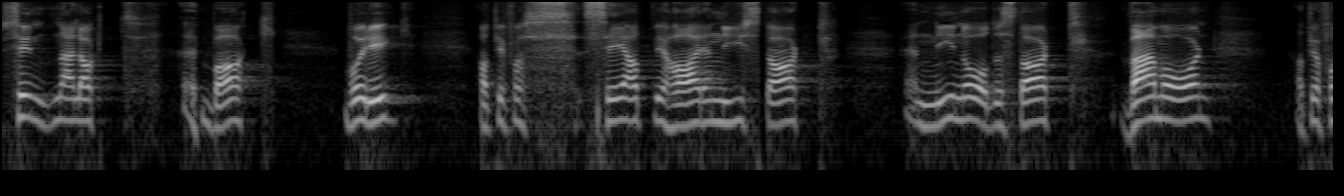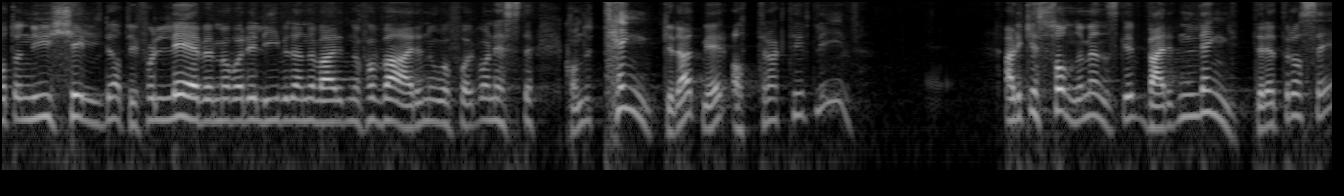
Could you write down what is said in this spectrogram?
synden er lagt bak vår rygg. At vi får se at vi har en ny start, en ny nådestart hver morgen. At vi har fått en ny kilde, at vi får leve med våre liv i denne verden og får være noe for vår neste. Kan du tenke deg et mer attraktivt liv? Er det ikke sånne mennesker verden lengter etter å se?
